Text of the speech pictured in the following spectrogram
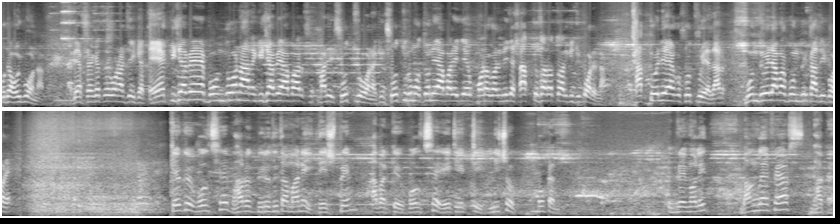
ওটা হইব না। ব্যবসার ক্ষেত্রে ওনার যে ক্ষেত্রে এক হিসাবে বন্ধুও না, আরেক হিসাবে আবার মানে শত্রুও না। কিন্তু শত্রুর মতনই আবার এই যে মনে করেন নিজের স্বার্থ ছাড়া তো আর কিছু করে না। স্বার্থ হইলে এখন শত্রু হয়ে আর বন্ধু হইলে আবার বন্ধুর কাজই করে। কেউ কেউ বলছে, ভারত বিরোধিতা মানেই দেশপ্রেম। আবার কেউ বলছে, এটি একটি নিছক বোকামি। ইব্রাহিম অলিদ, বাংলা অ্যাফেয়ার্স ঢাকা।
